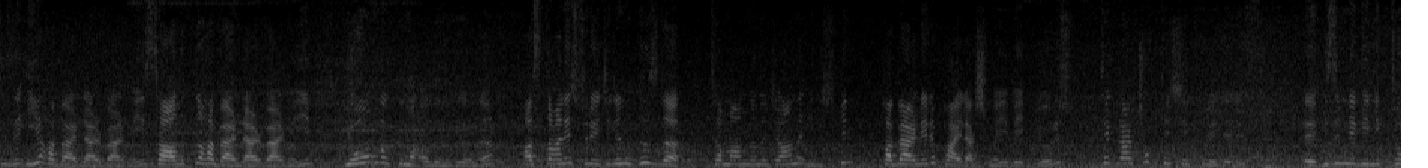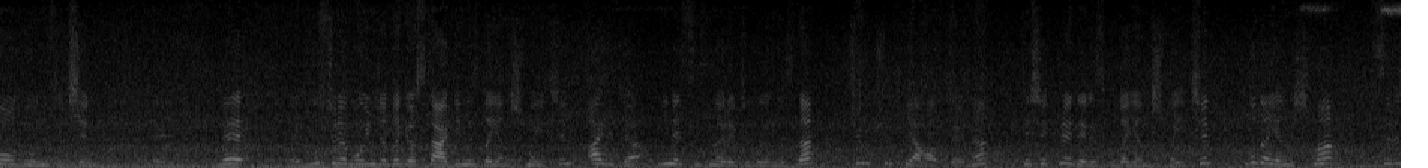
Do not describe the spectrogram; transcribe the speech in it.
Size iyi haberler vermeyi, sağlıklı haberler vermeyi, yoğun bakıma alındığını, hastane sürecinin hızla tamamlanacağına ilişkin haberleri paylaşmayı bekliyoruz. Tekrar çok teşekkür ederiz e, bizimle birlikte olduğunuz için E, ve e, bu süre boyunca da gösterdiğiniz dayanışma için ayrıca yine sizin aracılığınızda tüm Türkiye halklarına teşekkür ederiz bu dayanışma için. Bu dayanışma Sırrı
